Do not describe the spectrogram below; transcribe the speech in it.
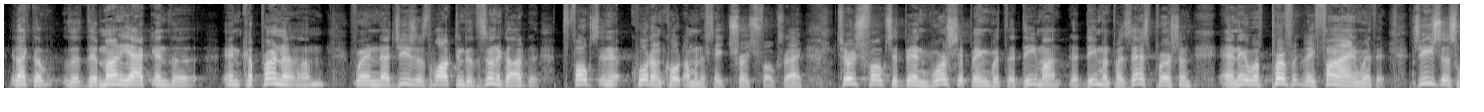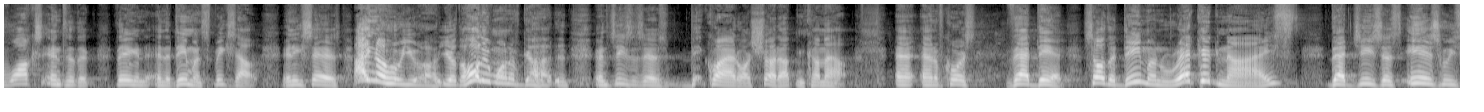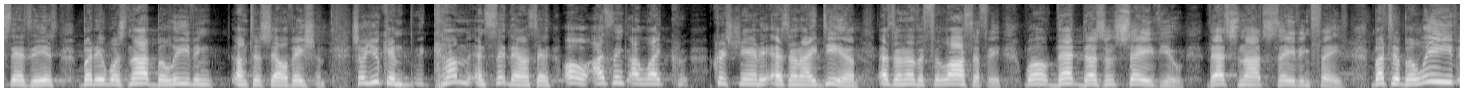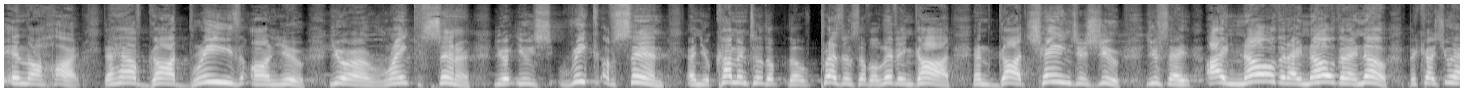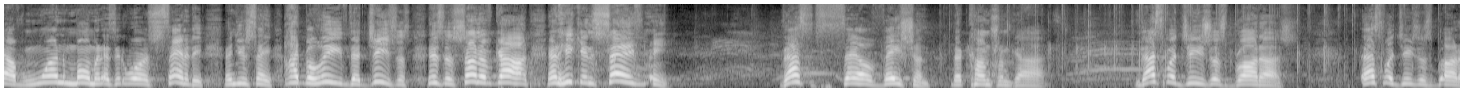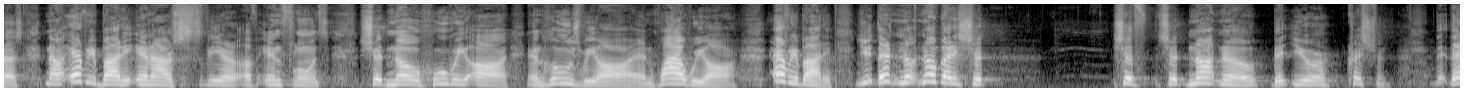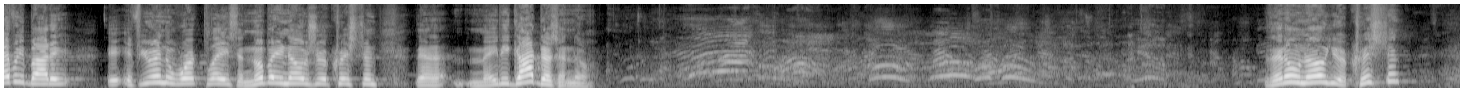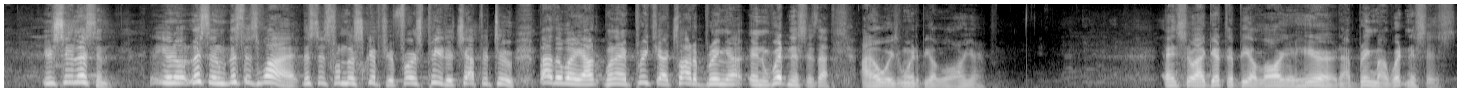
like the, the, the demoniac in, the, in Capernaum when uh, Jesus walked into the synagogue, folks, in quote unquote, I'm going to say church folks, right? Church folks had been worshiping with the demon, the demon possessed person, and they were perfectly fine with it. Jesus walks into the thing, and, and the demon speaks out, and he says, I know who you are. You're the Holy One of God. And, and Jesus says, Be quiet or shut up and come out. And, and of course, that did. So the demon recognized that Jesus is who he says he is, but it was not believing unto salvation. So you can come and sit down and say, Oh, I think I like Christianity as an idea, as another philosophy. Well, that doesn't save you. That's not saving faith. But to believe in the heart, to have God breathe on you, you're a rank sinner. You're, you reek of sin, and you come into the, the presence of a living God, and God changes you. You say, I know that I know that I know, because you have one moment, as it were, of sanity, and you say, I believe that Jesus is the Son of God, and He can save me. That's salvation that comes from God. That's what Jesus brought us. That's what Jesus brought us. Now, everybody in our sphere of influence should know who we are and whose we are and why we are. Everybody. You, there, no, nobody should, should, should not know that you're Christian. Everybody, if you're in the workplace and nobody knows you're a Christian, then maybe God doesn't know. They don't know you're a Christian. You see, listen, you know, listen, this is why. This is from the scripture, 1 Peter chapter 2. By the way, I, when I preach, I try to bring out in witnesses. I, I always wanted to be a lawyer. And so I get to be a lawyer here, and I bring my witnesses.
